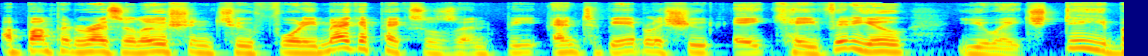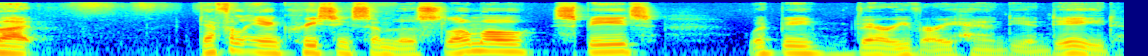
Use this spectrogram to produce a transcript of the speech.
a bump in resolution to 40 megapixels and, be, and to be able to shoot 8K video UHD, but definitely increasing some of those slow-mo speeds would be very, very handy indeed.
